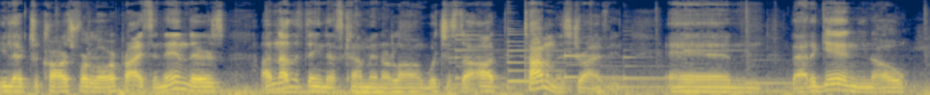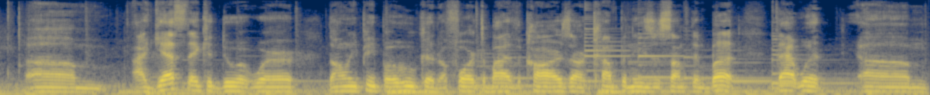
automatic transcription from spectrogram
electric cars for lower price. And then there's another thing that's coming along, which is the autonomous driving. And that again, you know, um, I guess they could do it where the only people who could afford to buy the cars are companies or something, but that would um,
